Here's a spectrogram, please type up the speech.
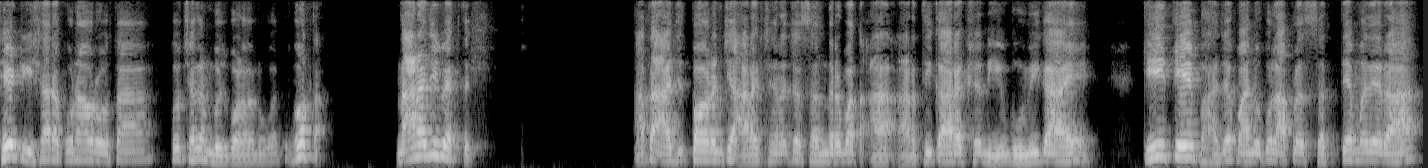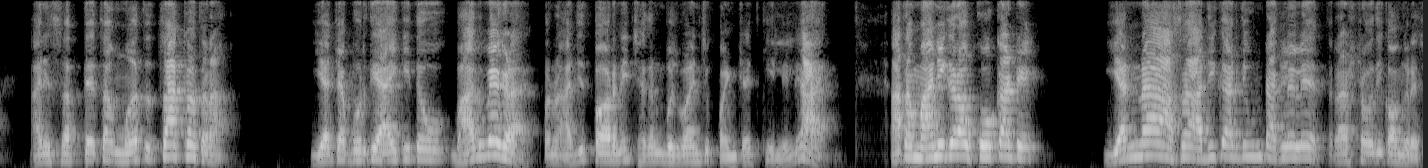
थेट इशारा कुणावर होता? तो छगन भुजबळांवर होता. नाराजी व्यक्त केली. आता अजित पवारांची आरक्षणाच्या संदर्भात आर्थिक आरक्षण ही भूमिका आहे की ते भाजप अनुकूल आपलं सत्तेमध्ये राहा आणि सत्तेचा मत चाकत राहा. याच्यापुरती आहे की तो भाग वेगळा आहे पण अजित पवारांनी छगन भुजबळांची पंचायत केलेली आहे. आता माणिकराव कोकाटे यांना असं अधिकार देऊन टाकलेले आहेत राष्ट्रवादी काँग्रेस.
